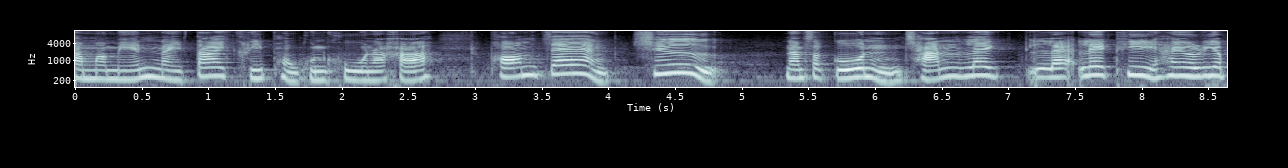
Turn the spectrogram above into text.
นำมาเม้นในใต้คลิปของคุณครูนะคะ พร้อมแจ้งชื่อ นามสกุล ชั้นเลขและเลขที่ให้เรียบ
